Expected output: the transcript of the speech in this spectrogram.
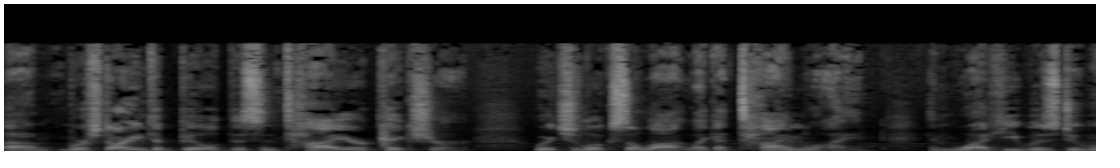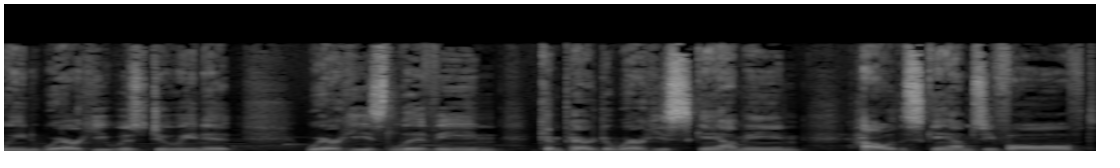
Um, we're starting to build this entire picture which looks a lot like a timeline and what he was doing, where he was doing it, where he's living compared to where he's scamming, how the scams evolved.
